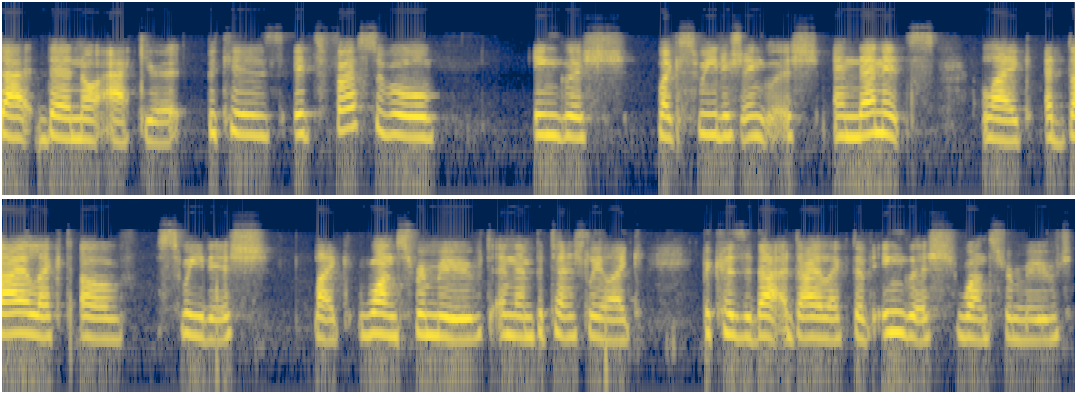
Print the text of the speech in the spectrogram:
that they're not accurate because it's first of all English, like Swedish English, and then it's like a dialect of Swedish, like once removed, and then potentially like because of that a dialect of English once removed.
